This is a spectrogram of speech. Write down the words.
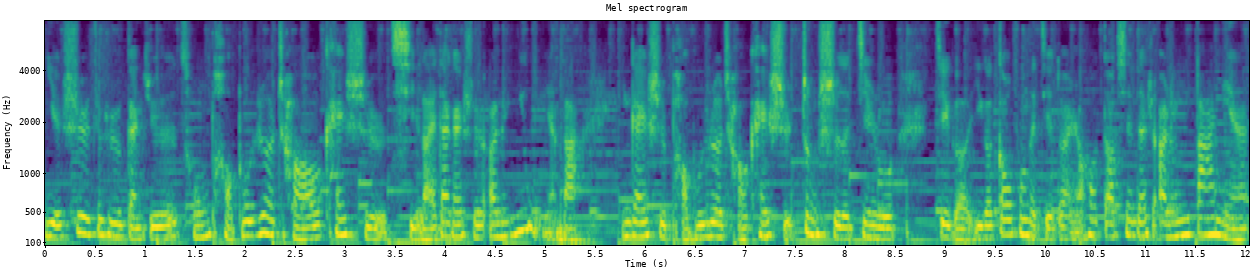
也是就是感觉从跑步热潮开始起来，大概是二零一五年吧，应该是跑步热潮开始正式的进入这个一个高峰的阶段，然后到现在是二零一八年，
